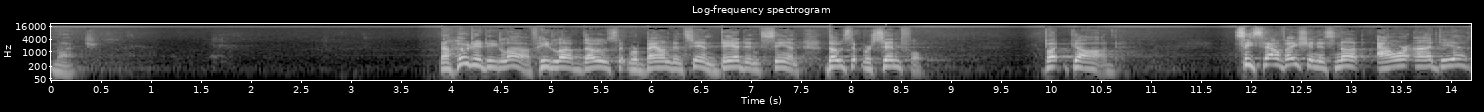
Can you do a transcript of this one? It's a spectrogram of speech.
much. Now, who did He love? He loved those that were bound in sin, dead in sin, those that were sinful. But God. See, salvation is not our idea.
